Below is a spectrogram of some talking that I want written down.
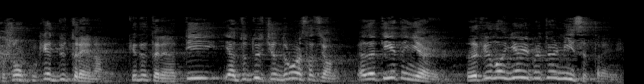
për shembull kur ke dy trena, ke dy trena, që janë të dy të qëndruar në stacion, edhe ti je te njëri, dhe fillon njëri prej tyre niset treni.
